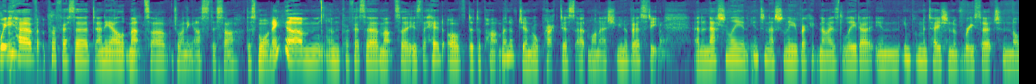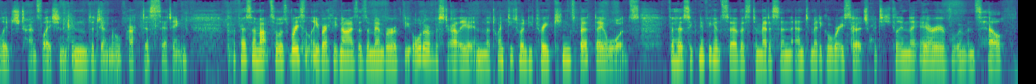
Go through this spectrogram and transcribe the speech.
We have Professor Danielle Mazza joining us this uh, this morning, um, and Professor Mazza is the head of the Department of General Practice at Monash University, and a nationally and internationally recognised leader in implementation of research and knowledge translation in the general practice setting. Professor Mazza was recently recognised as a member of the Order of Australia in the 2023 King's Birthday Awards for her significant service to medicine and to medical research, particularly in the area of women's health.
